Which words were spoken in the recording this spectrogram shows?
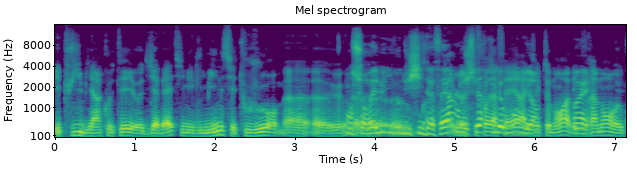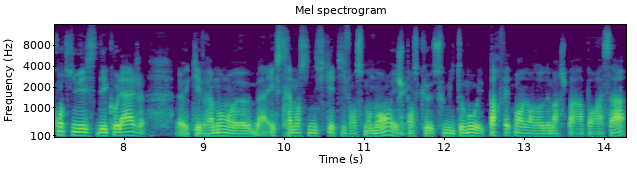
Et puis un côté diabète, iméglimine, c'est toujours on surveille le niveau du chiffre d'affaires. Le chiffre d'affaires, exactement, avec vraiment euh, continuer ce décollage euh, qui est vraiment euh, bah, extrêmement significatif en ce moment. Et je pense que Sumitomo est parfaitement en ordre de marche par rapport à ça.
